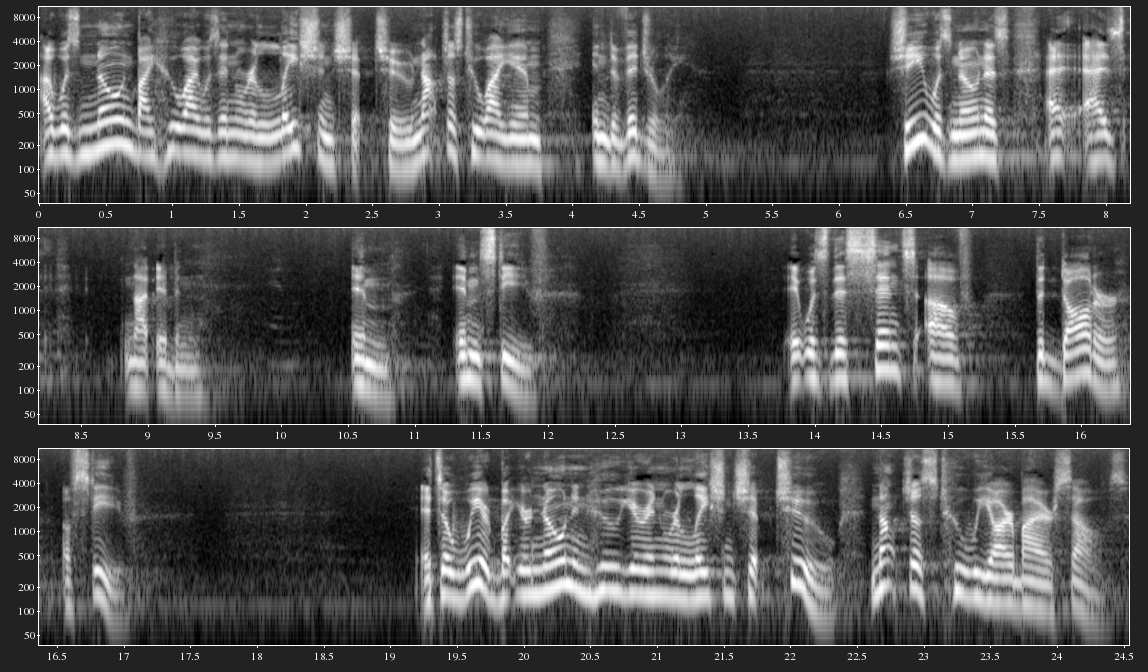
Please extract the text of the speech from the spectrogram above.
I was known by who I was in relationship to, not just who I am individually. She was known as, as not Ibn, Im, Im Steve. It was this sense of the daughter of Steve. It's a weird, but you're known in who you're in relationship to, not just who we are by ourselves.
